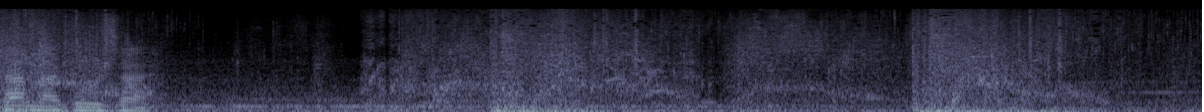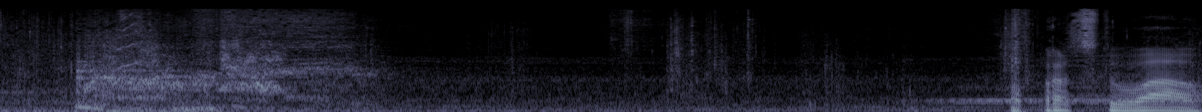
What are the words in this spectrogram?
Tam na prostu wow.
